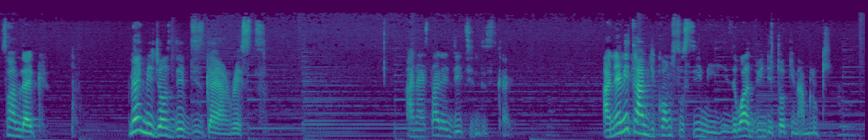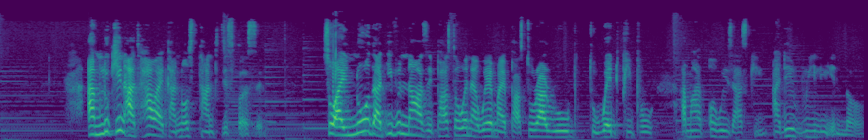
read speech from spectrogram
so I'm like, let me just leave this guy and rest. And I started dating this guy. And anytime he comes to see me, he's the one doing the talking, I'm looking. I'm looking at how I cannot stand this person. So I know that even now, as a pastor, when I wear my pastoral robe to wed people, I'm always asking, are they really in love?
